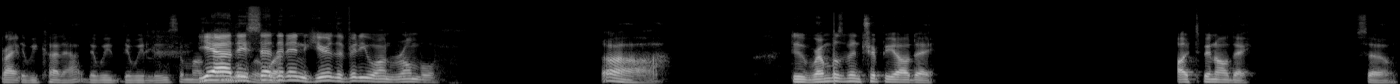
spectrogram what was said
Right. did we cut out did we did we lose them Yeah, Rumble they said they didn't hear the video on Rumble. oh dude rumble's been trippy all day oh, it's been all day so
